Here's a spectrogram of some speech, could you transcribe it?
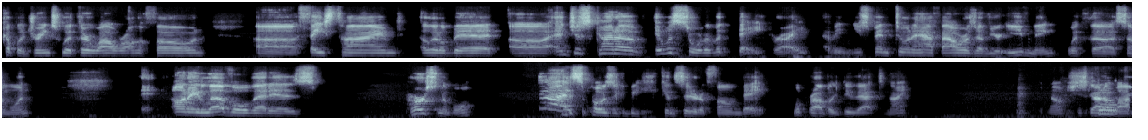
couple of drinks with her while we're on the phone. Uh, FaceTimed a little bit, uh, and just kind of. It was sort of a date, right? I mean, you spend two and a half hours of your evening with uh, someone on a level that is personable. I suppose it could be considered a phone date. We'll probably do that tonight. You know, she's got a lot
